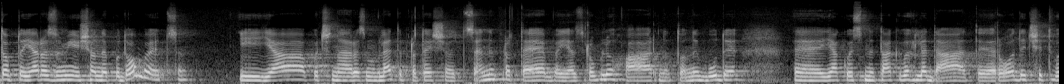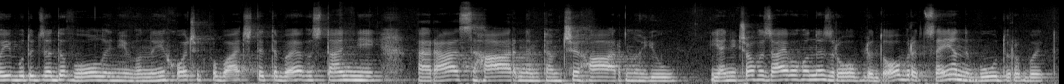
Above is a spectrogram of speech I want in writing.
Тобто я розумію, що не подобається, і я починаю розмовляти про те, що це не про тебе, я зроблю гарно, то не буде е, якось не так виглядати. Родичі твої будуть задоволені, вони хочуть побачити тебе в останній раз гарним там, чи гарною. Я нічого зайвого не зроблю. Добре, це я не буду робити.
